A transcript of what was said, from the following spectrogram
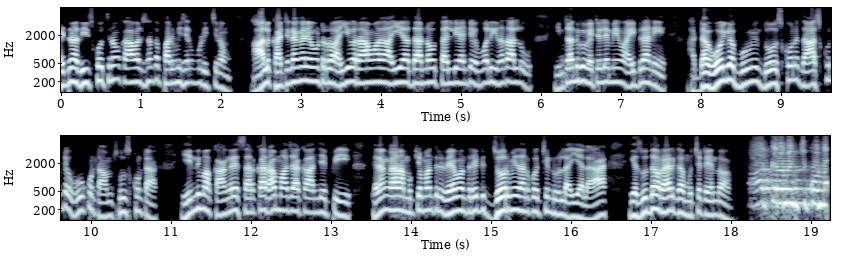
హైదరాబాద్ తీసుకొచ్చినాం కావాల్సినంత పర్మిషన్ కూడా ఇచ్చినాం. వాళ్ళు కఠినంగానే ఉంటారు. అయ్యో రామ అయ్యో దండవు తల్లి అంటే ఎవరు వినరాళ్ళు. ఇంటందుకు పెట్టలే మేము హైడ్రాని అడ్డగోలుగా భూమిని దోసుకొని దాచుకుంటే ఊకుంటాం చూసుకుంటా. ఏంది మా కాంగ్రెస్ సర్కారా మజాకా అని చెప్పి తెలంగాణ ముఖ్యమంత్రి రేవంత్ రెడ్డి జోరు మీద అనుకొచ్చిండ్రు అయ్యాలా ఇక చూద్దాం రారుగా ముచ్చట ఏందో. ఆక్రమించుకున్న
